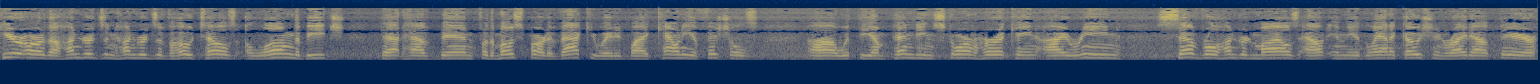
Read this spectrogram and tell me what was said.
Here are the hundreds and hundreds of hotels along the beach that have been, for the most part, evacuated by county officials uh, with the impending storm Hurricane Irene several hundred miles out in the Atlantic Ocean right out there.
